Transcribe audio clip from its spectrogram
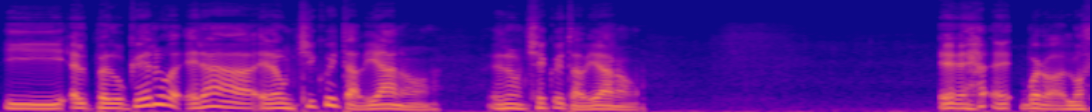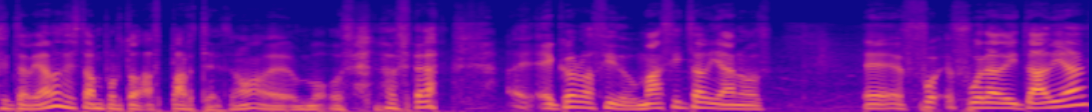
Y el peluquero era, era un chico italiano. Era un chico italiano. Eh, bueno, los italianos están por todas partes, ¿no? o, sea, he conocido más italianos fuera de Italia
